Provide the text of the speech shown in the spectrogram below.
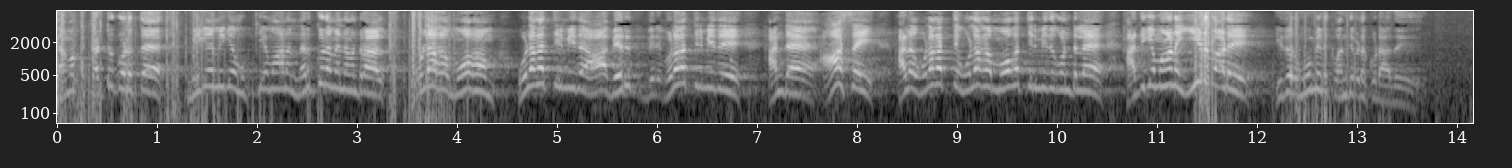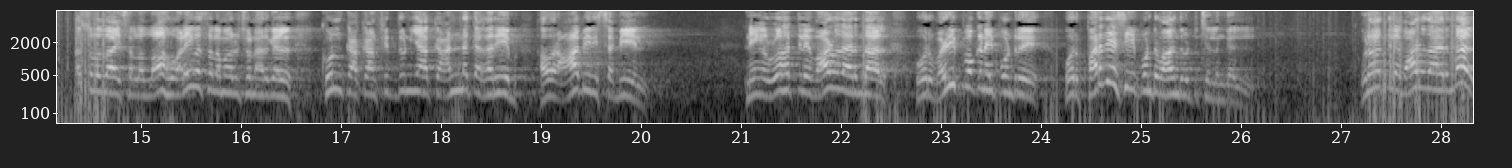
நமக்கு கற்றுக் கொடுத்த மிக மிக முக்கியமான நற்குணம் என்னவென்றால் உலக மோகம் உலகத்தின் மீது வெறு வெறு- உலகத்தின் மீது அந்த ஆசை அல்ல உலகத்தை உலக மோகத்தின் மீது கொண்டுள்ள அதிகமான ஈடுபாடு இது ஒரு மூமினுக்கு வந்துவிடக்கூடாது ரசூலுல்லாஹி ஸல்லல்லாஹு அலைஹி வஸல்லம் அவர்கள் சொன்னார்கள் குன் ககான் ஃபித் துன்யாக்க அன்னக கரீப் அவர் ஆபிரி சபீல். நீங்கள் உலகத்திலே வாழ்வதா இருந்தால் ஒரு வழிப்போக்கனை போன்று ஒரு பரதேசியை போன்று வாழ்ந்து விட்டு செல்லுங்கள். உலகத்திலே வாழ்வதா இருந்தால்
